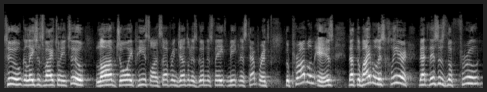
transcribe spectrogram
to Galatians 5:22, love, joy, peace, long-suffering, gentleness, goodness, faith, meekness, temperance. The problem is that the Bible is clear that this is the fruit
